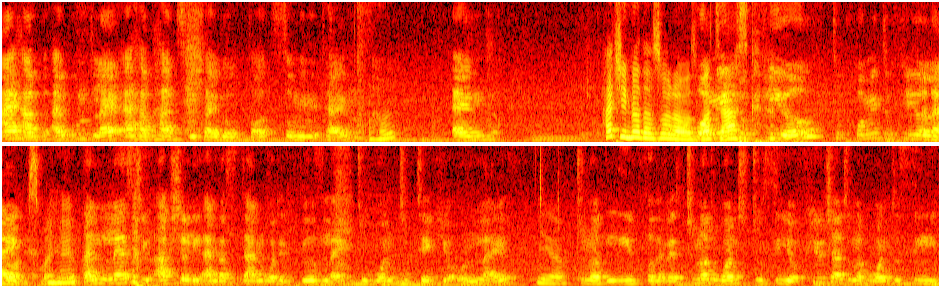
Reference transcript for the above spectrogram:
I have, I won't lie, I have had suicidal thoughts so many times, Uh-huh. and How'd you know that's what I was about to ask? to feel, to, for me to feel I don't know, I'm like, smiling mm-hmm. at that. unless you actually understand what it feels like to want to take your own life, Yeah. to not live for the rest, to not want to see your future, to not want to see.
